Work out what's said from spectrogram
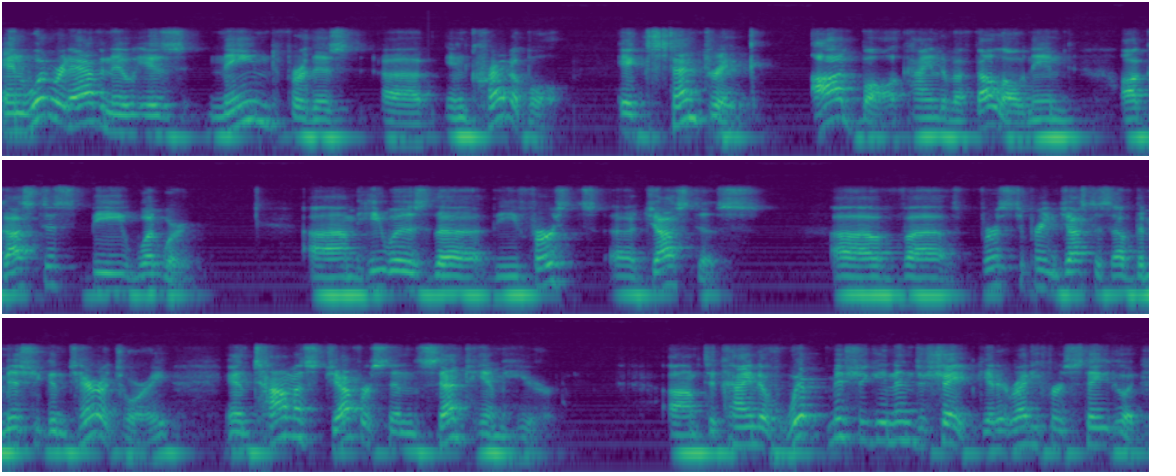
And Woodward Avenue is named for this uh, incredible, eccentric, oddball kind of a fellow named Augustus B. Woodward. Um, he was the, the first uh, justice of uh, first Supreme Justice of the Michigan Territory, and Thomas Jefferson sent him here um, to kind of whip Michigan into shape, get it ready for statehood.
